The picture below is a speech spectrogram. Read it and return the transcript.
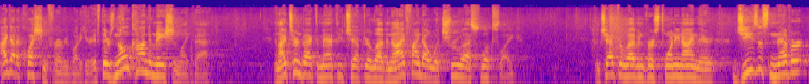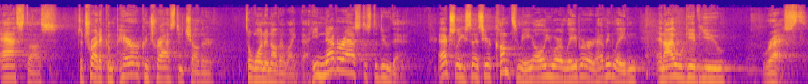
I got a question for everybody here. If there's no condemnation like that, and I turn back to Matthew chapter 11 and I find out what true rest looks like, in chapter 11, verse 29, there, Jesus never asked us to try to compare or contrast each other to one another like that. He never asked us to do that. Actually, he says here, Come to me, all you are labor and heavy laden, and I will give you rest.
